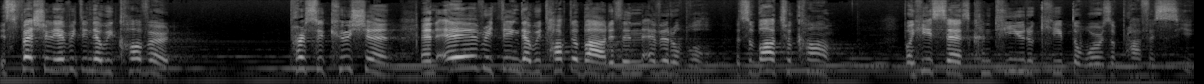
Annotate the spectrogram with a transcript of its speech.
especially everything that we covered. Persecution and everything that we talked about is inevitable. It's about to come. But he says, continue to keep the words of prophecy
